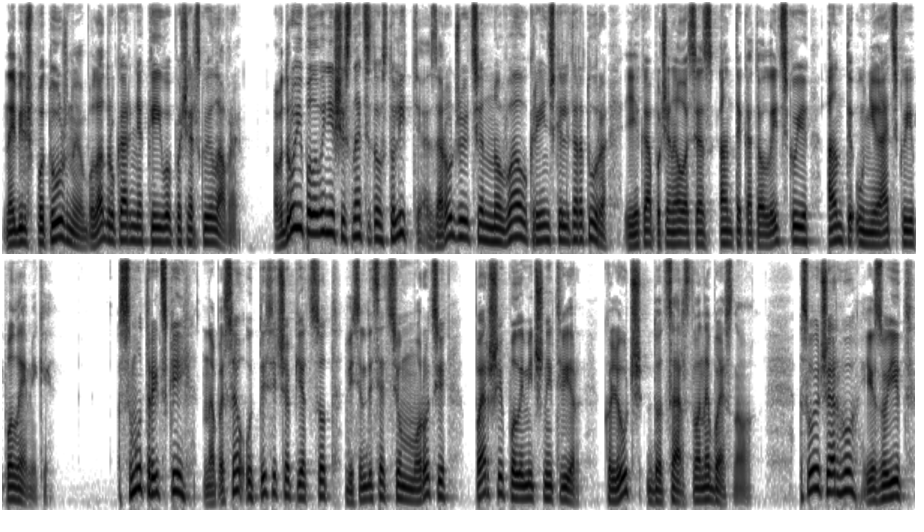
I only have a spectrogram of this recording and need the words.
Найбільш потужною була друкарня Києво-Печерської лаври. В другій половині XVI століття зароджується нова українська література, яка починалася з антикатолицької, антиуніатської полеміки. Смутрицький написав у 1587 році перший полемічний твір Ключ до Царства Небесного. В свою чергу, єзуїт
